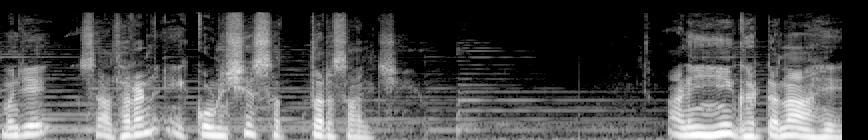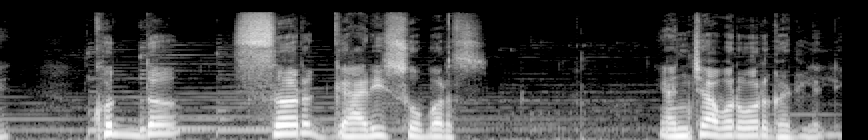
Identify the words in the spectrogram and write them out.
म्हणजे साधारण एकोणीसशे सत्तर सालची. आणि ही घटना आहे खुद्द सर गॅरी सोबर्स यांच्याबरोबर घडलेली.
